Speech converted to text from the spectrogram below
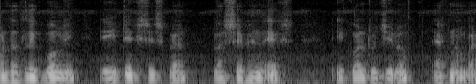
অর্থাৎ লিখব আমি eight x square plus seven x equal to zero, এক নম্বর।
